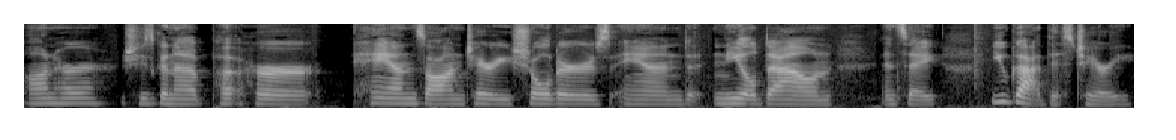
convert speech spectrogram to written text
on her. She's gonna put her hands on Cherry's shoulders and kneel down and say, "You got this, Cherry.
